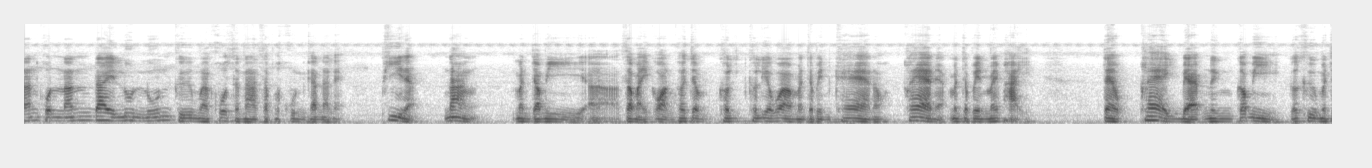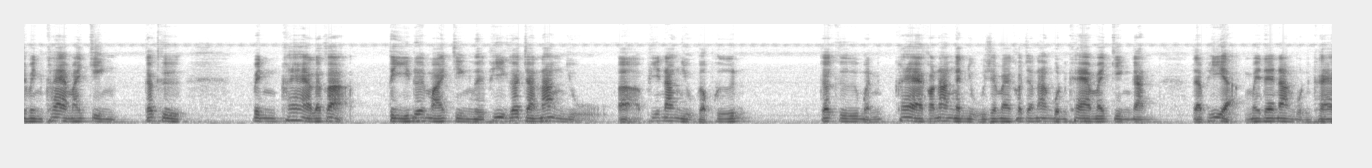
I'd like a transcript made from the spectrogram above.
นั้นคนนั้นได้รุ่นนู้นคือมาโฆษณาสรรพคุณกันนั่นแหละ พี่เนี่ยนั่งมันจะมีอ่าสมัยก่อนเขาจะเขาเขาเรียกว่ามันจะเป็นแคร่เนาะแคร่เนี่ยมันจะเป็นไม้ไผ่ แต่แคร่อีกแบบหนึ่งก็มีก็คือมันจะเป็นแคร่ไม้จริงก็คือ เป็นแคร่แล้วก็ตีด้วยไม้จริงเลย พี่ก็จะนั่งอยู่เอ่อพี่นั่งอยู่กับพื้น ก็คือเหมือนแคร่เขานั่งกันอยู่ใช่ไหมเขาจะนั่งบนแคร่ไม้จริงกัน แต่พี่อะไม่ได้นั่งบนแคร่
